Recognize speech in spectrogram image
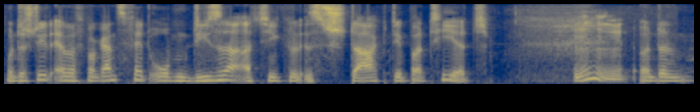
und da steht einfach mal ganz fett oben, dieser Artikel ist stark debattiert. Mhm. Und dann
